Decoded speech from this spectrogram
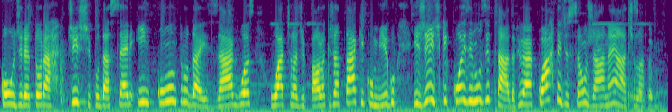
com o diretor artístico da série Encontro das Águas, o Átila de Paula, que já está aqui comigo. E, gente, que coisa inusitada, viu? É a quarta edição já, né, Átila? Exatamente.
